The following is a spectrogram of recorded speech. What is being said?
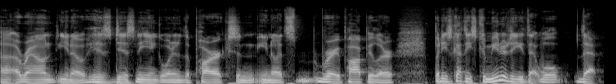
uh, around you know his Disney and going into the parks, and you know it's very popular, but he's got these community that will that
